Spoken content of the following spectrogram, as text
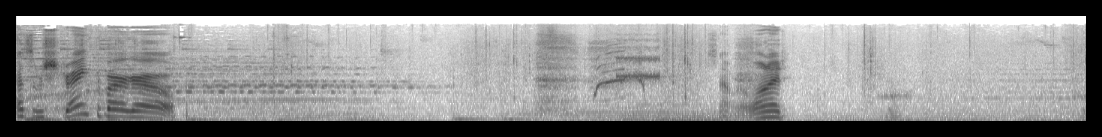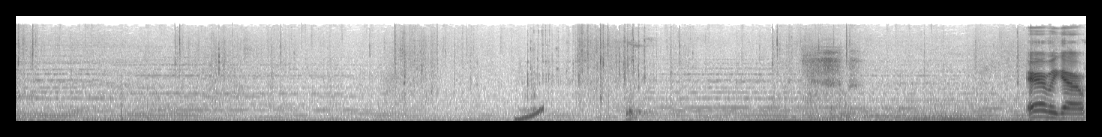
Got some strength, Virgo. That's not what I wanted. There we go.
